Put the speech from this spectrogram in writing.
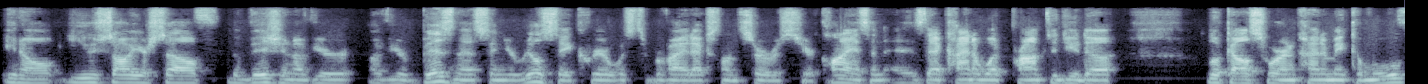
you know you saw yourself the vision of your of your business and your real estate career was to provide excellent service to your clients and is that kind of what prompted you to look elsewhere and kind of make a move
